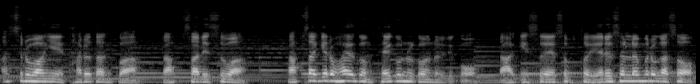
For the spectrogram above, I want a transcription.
아스루 왕이 다르단과 랍사리스와 랍사게로 하여금 대군을 거느리고 라기스에서부터 예루살렘으로 가서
